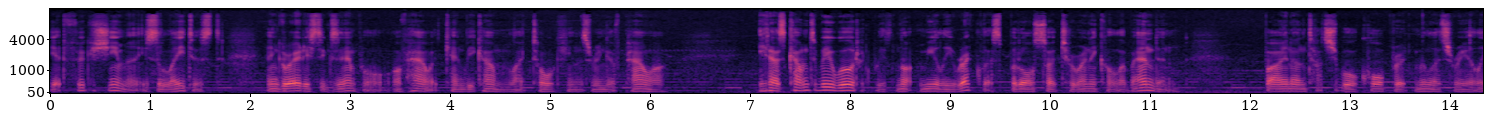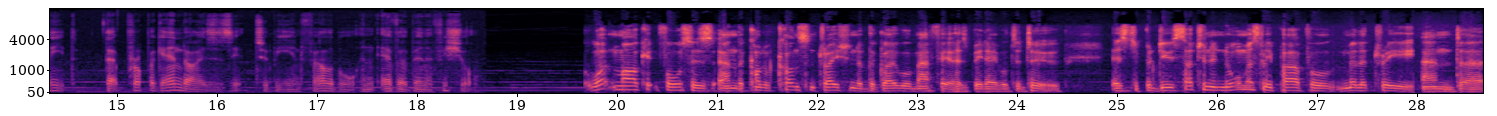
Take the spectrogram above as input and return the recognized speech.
yet Fukushima is the latest and greatest example of how it can become like Tolkien's Ring of Power. It has come to be wielded with not merely reckless but also tyrannical abandon by an untouchable corporate military elite that propagandizes it to be infallible and ever beneficial. What market forces and the kind of concentration of the global mafia has been able to do is to produce such an enormously powerful military and uh,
